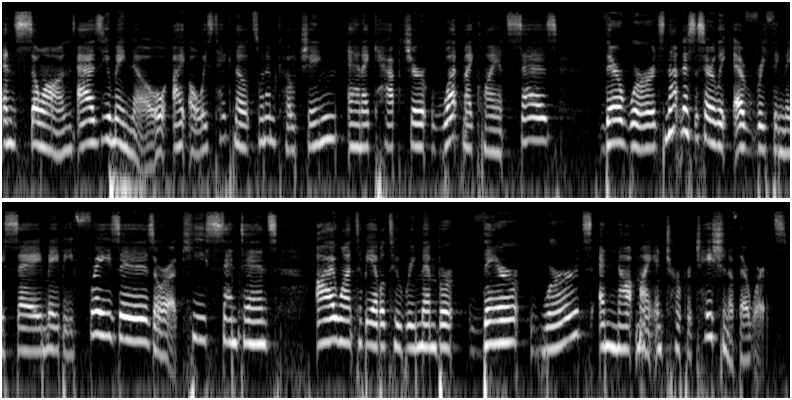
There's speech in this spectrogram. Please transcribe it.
And so on. As you may know, I always take notes when I'm coaching and I capture what my client says, their words, not necessarily everything they say, maybe phrases or a key sentence. I want to be able to remember their words and not my interpretation of their words.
